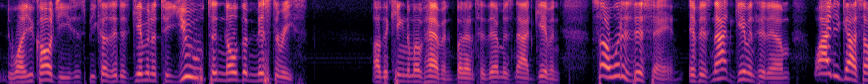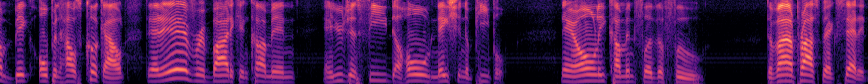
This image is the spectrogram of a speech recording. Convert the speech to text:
the one you call Jesus, because it is given unto you to know the mysteries of the kingdom of heaven, but unto them is not given. So what is this saying? If it's not given to them, why do you got some big open house cookout that everybody can come in and you just feed the whole nation of people? They're only coming for the food. Divine Prospect said it.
